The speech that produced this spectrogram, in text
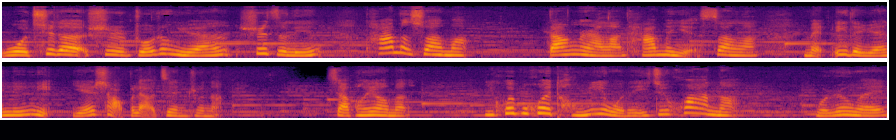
我去的是拙政园、狮子林，他们算吗？”当然了，他们也算了。美丽的园林里也少不了建筑呢。小朋友们，你会不会同意我的一句话呢？我认为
